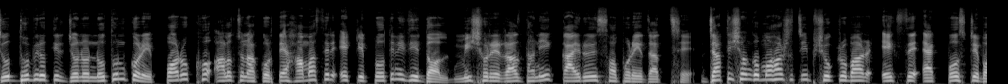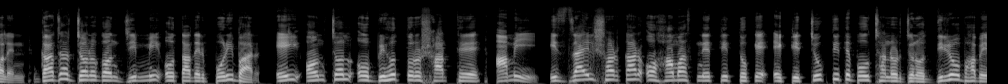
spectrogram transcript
যুদ্ধবিরতির জন্য নতুন করে পরোক্ষ আলোচনা করতে হামাসের একটি প্রতিনিধি দল মিশরের রাজধানী কায়রোয় সফরে যাচ্ছে। জাতিসংঘ মহাসচিব শুক্রবার এক্সে এক পোস্টে বলেন, গাজার জনগণ জিম্মি ও তাদের পরিবার, এই অঞ্চল ও বৃহত্তর স্বার্থে আমি ইসরায়েল সরকার ও হামাস নেতৃত্বকে একটি চুক্তিতে পৌঁছানোর জন্য দৃঢ়ভাবে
